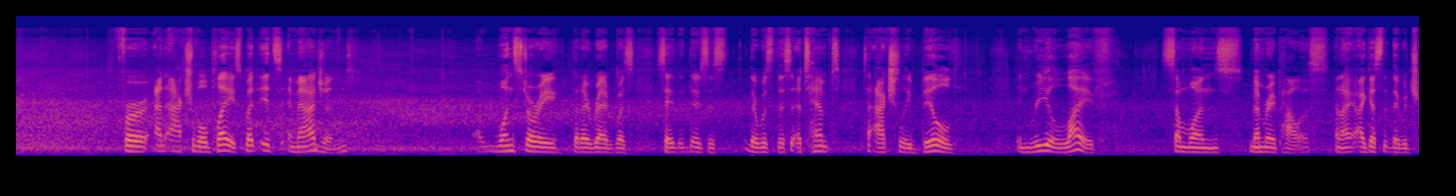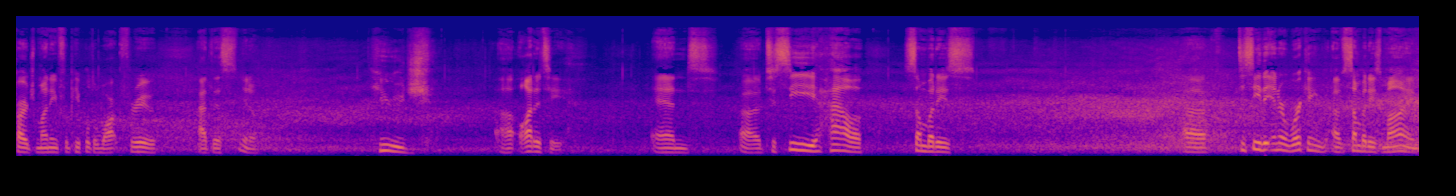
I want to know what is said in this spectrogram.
for an actual place, but it's imagined. Uh, one story that I read was say that there's this there was this attempt to actually build in real life someone's memory palace, and I, I guess that they would charge money for people to walk through at this, you know, huge uh, oddity, and uh, to see how somebody's uh, to see the inner working of somebody's mind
